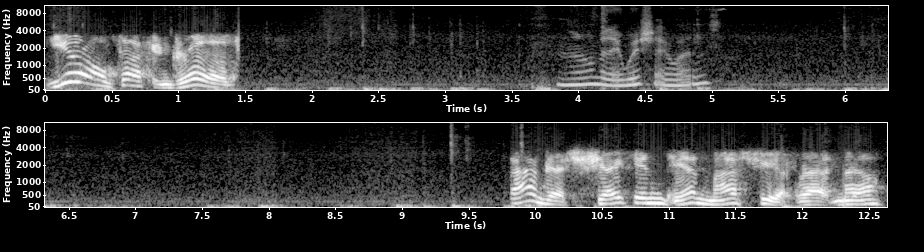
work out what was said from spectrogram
You're on fucking drugs. No, but I wish I was. I'm just shaking in my shit right now.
